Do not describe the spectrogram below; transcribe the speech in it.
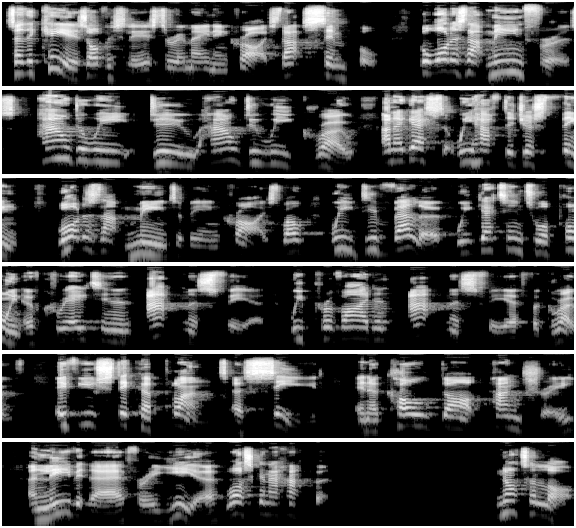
So the key is obviously is to remain in Christ. That's simple. But what does that mean for us? How do we do, how do we grow? And I guess we have to just think, what does that mean to be in Christ? Well, we develop, we get into a point of creating an atmosphere. We provide an atmosphere for growth. If you stick a plant, a seed, in a cold, dark pantry and leave it there for a year, what's going to happen? Not a lot.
